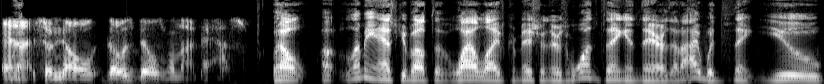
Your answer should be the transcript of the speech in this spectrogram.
And uh, so, no, those bills will not pass. Well, uh, let me ask you about the Wildlife Commission. There's one thing in there that I would think you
